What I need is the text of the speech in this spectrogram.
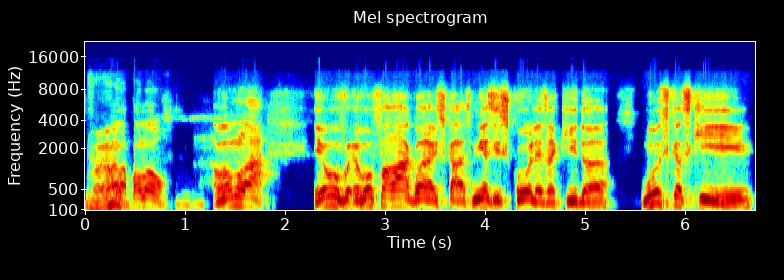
Vamos. Fala, Paulão. Vamos lá. Eu, eu vou falar agora as minhas escolhas aqui da músicas que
